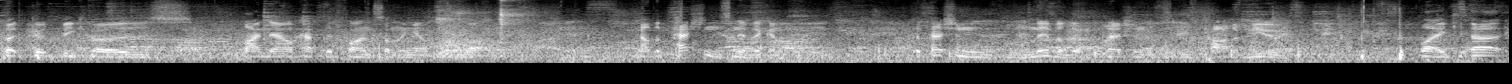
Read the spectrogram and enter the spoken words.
but good because I now have to find something else to love. Now the passion's never going to leave. The passion will never leave. The passion is, is part of you like uh,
